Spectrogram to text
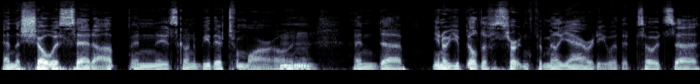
and the show is set up and it's going to be there tomorrow, and and uh, you know you build a certain familiarity with it. So it's uh,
